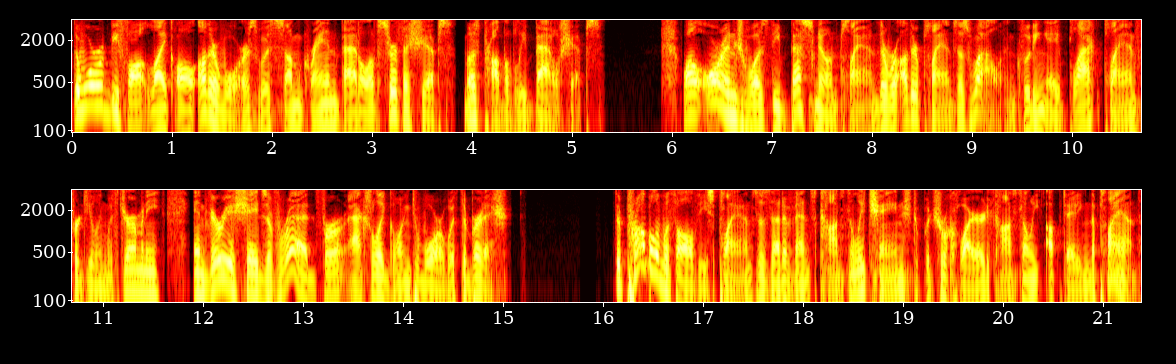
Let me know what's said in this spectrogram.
The war would be fought like all other wars with some grand battle of surface ships, most probably battleships. While Orange was the best known plan, there were other plans as well, including a black plan for dealing with Germany and various shades of red for actually going to war with the British. The problem with all these plans is that events constantly changed, which required constantly updating the plan.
